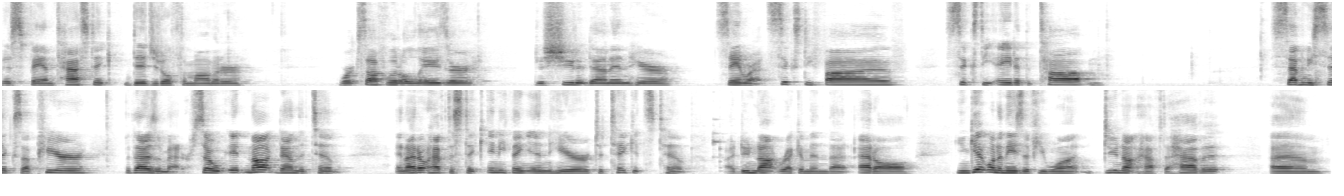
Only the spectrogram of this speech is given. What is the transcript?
this fantastic digital thermometer. Works off a little laser. Just shoot it down in here. Saying we're at 65, 68 at the top, 76 up here, but that doesn't matter. So it knocked down the temp and I don't have to stick anything in here to take its temp. I do not recommend that at all. You can get one of these if you want. Do not have to have it. Um,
